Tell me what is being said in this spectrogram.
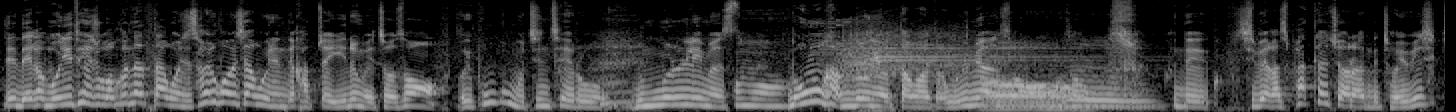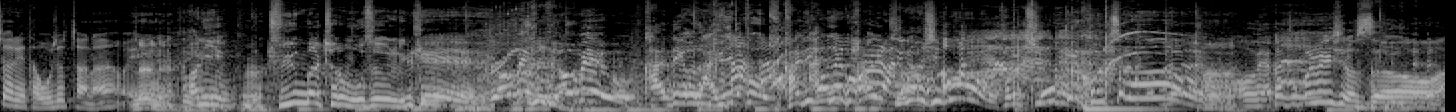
이제 내가 모니터 해주고 끝났다고 이제 설거지하고 있는데 갑자기 이름 외쳐서 여기 퐁퐁 묻힌 채로 눈물 흘리면서 너무 감동이었다고 하더라고 울면서. 그래서 근데 집에 가서 파티할 줄 알았는데 저희 회식 자리에 다 오셨잖아요. 네네. 아니 주윤발처럼 옷을 이렇게. 여배우 여배우. 가디건 안 입고. 가디건을 팔을 안 여시고 어깨 걸치고. 어, 약간 좀 꼴보기 싫었어요.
